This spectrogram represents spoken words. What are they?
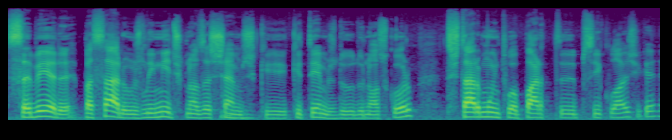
saber passar os limites que nós achamos que, que temos do, do, nosso corpo, testar muito a parte psicológica,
